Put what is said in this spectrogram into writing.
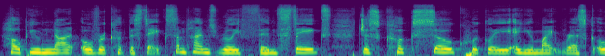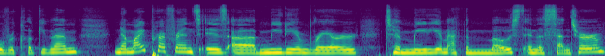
help you not overcook the steak. Sometimes really thin steaks just cook so quickly and you might risk overcooking them. Now, my preference is a medium rare to medium at the most in the center.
